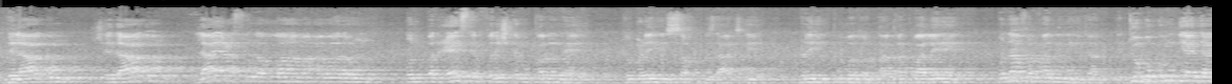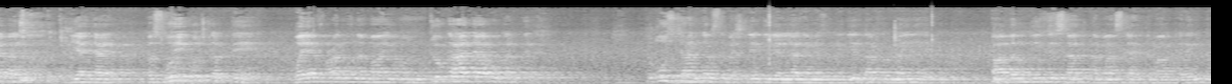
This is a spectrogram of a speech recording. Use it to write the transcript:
दिलातुम शिदातुम ला यासुल्लाह मा अमरहुम। उन पर ऐसे फरिश्ते मुकर्रर हैं जो बड़े ही सख्त मिजाज के, बड़े ही कुवत और ताकत वाले हैं। वो ना फरमानी नहीं जानते। जो हुक्म दिया जाए बस दिया जाए। बस वही कुछ करते हैं। वह आलून जो कहा जाए वो करते रहे। तो उस जानवर से बचने के लिए अल्लाह ने ये ताफरमाई है। पाबंदी के साथ नमाज़ का अहतमाम करेंगे।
